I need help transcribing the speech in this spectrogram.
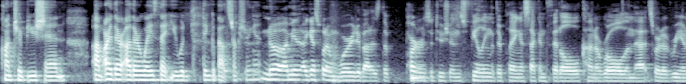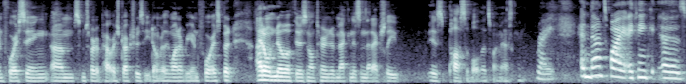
contribution. Um, Are there other ways that you would think about structuring it? No, I mean, I guess what I'm worried about is the partner institutions feeling that they're playing a second fiddle kind of role in that sort of reinforcing um, some sort of power structures that you don't really want to reinforce. But I don't know if there's an alternative mechanism that actually is possible. That's why I'm asking. Right. And that's why I think as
